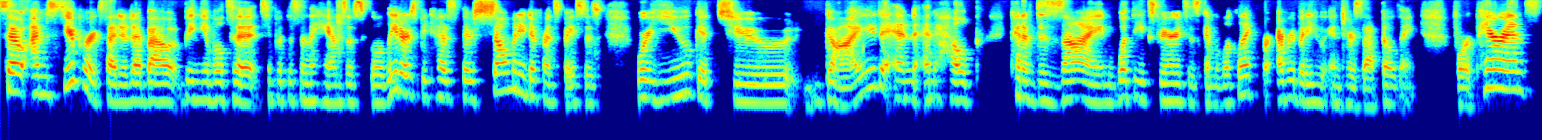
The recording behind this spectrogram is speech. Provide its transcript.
So I'm super excited about being able to, to put this in the hands of school leaders because there's so many different spaces where you get to guide and, and help kind of design what the experience is going to look like for everybody who enters that building. For parents,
